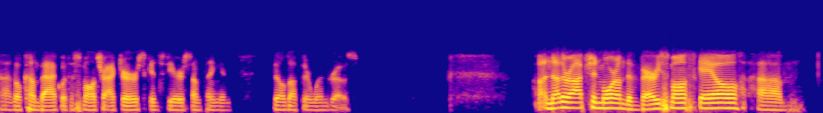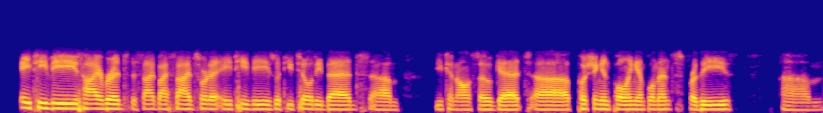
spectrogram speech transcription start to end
uh, they'll come back with a small tractor or skid steer or something and build up their windrows. Another option more on the very small scale, um, ATVs, hybrids, the side-by-side sort of ATVs with utility beds. Um, you can also get uh, pushing and pulling implements for these. Um,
